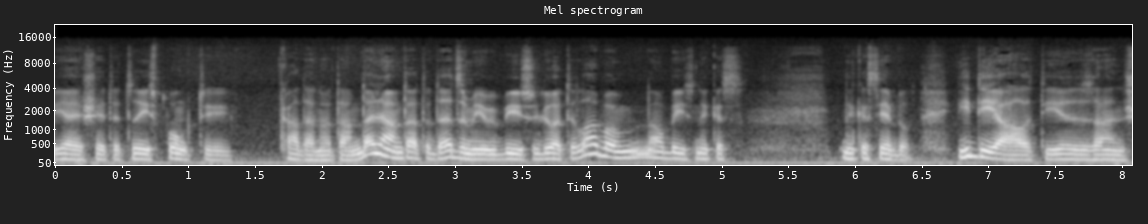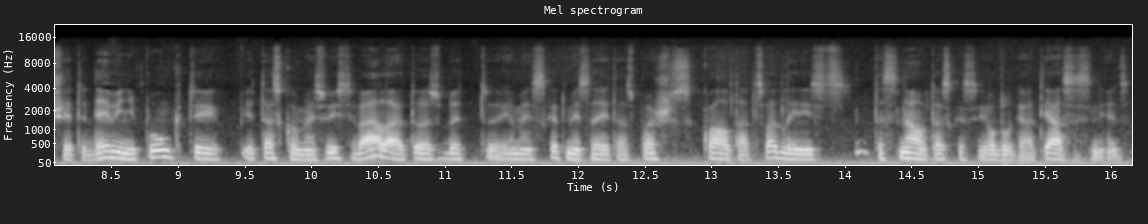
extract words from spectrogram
ja ir šie trīs punkti kādā no tām daļām, tā tad redzamība bijusi ļoti laba un nav bijis nekas nekas iebilst. Ideāli tie zāni, šie deviņi punkti, ir tas, ko mēs visi vēlētos, bet, ja mēs skatāmies arī tās pašas kvalitātes vadlīnijas, tas nav tas, kas ir obligāti jāsasniedz.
